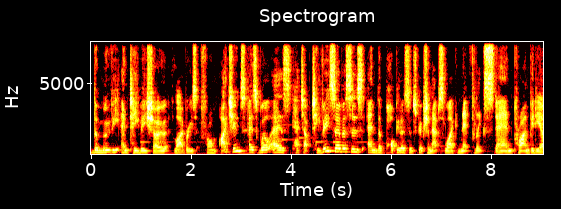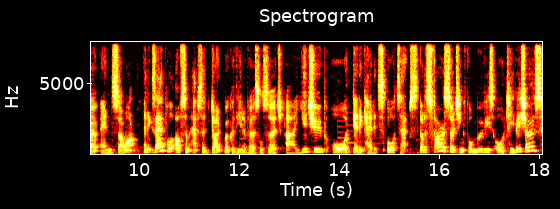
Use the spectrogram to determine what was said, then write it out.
the movie and TV show libraries from iTunes, as well as catch-up TV services and the popular subscription apps like Netflix, Stan, Prime Video, and so on. An example of some apps that don't work with universal search are YouTube or dedicated sports apps. But as far as searching for movies or TV shows,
